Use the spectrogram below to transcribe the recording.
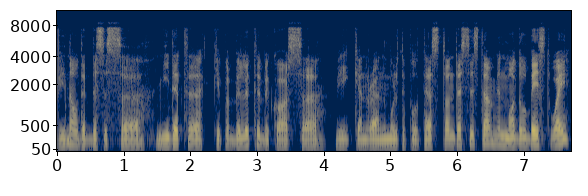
We know that this is a needed uh, capability because uh, we can run multiple tests on the system in model-based way,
